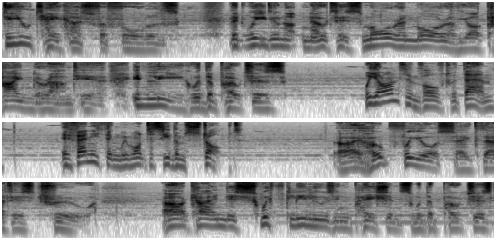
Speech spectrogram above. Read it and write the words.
Do you take us for fools? That we do not notice more and more of your kind around here, in league with the poachers? We aren't involved with them. If anything, we want to see them stopped. I hope for your sake that is true. Our kind is swiftly losing patience with the poachers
